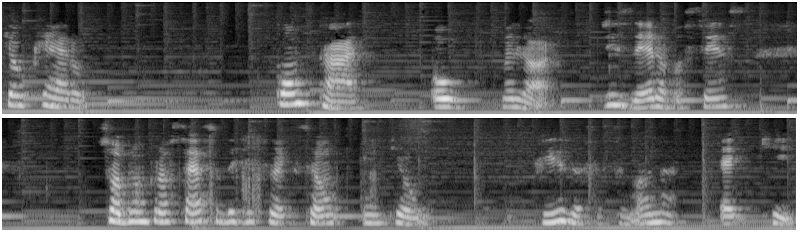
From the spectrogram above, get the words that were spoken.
que eu quero contar, ou melhor, dizer a vocês sobre um processo de reflexão em que eu fiz essa semana é que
